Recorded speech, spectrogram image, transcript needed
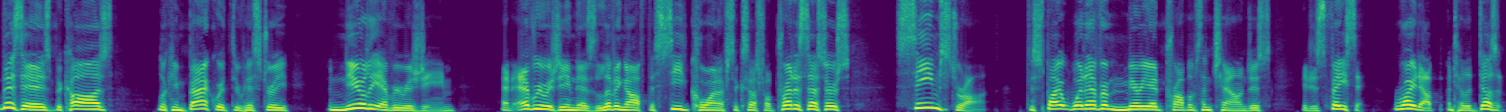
This is because, looking backward through history, nearly every regime, and every regime that is living off the seed corn of successful predecessors, seems strong, despite whatever myriad problems and challenges it is facing, right up until it doesn't.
